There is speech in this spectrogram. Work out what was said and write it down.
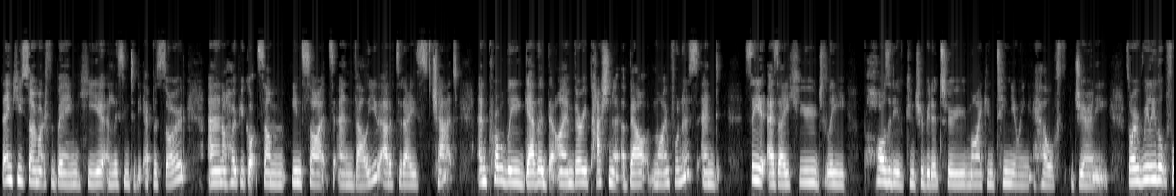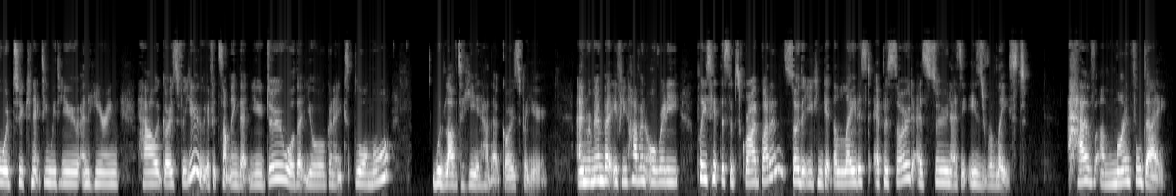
Thank you so much for being here and listening to the episode. And I hope you got some insights and value out of today's chat and probably gathered that I am very passionate about mindfulness and see it as a hugely positive contributor to my continuing health journey. So I really look forward to connecting with you and hearing how it goes for you. If it's something that you do or that you're going to explore more, would love to hear how that goes for you. And remember, if you haven't already, please hit the subscribe button so that you can get the latest episode as soon as it is released. Have a mindful day.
